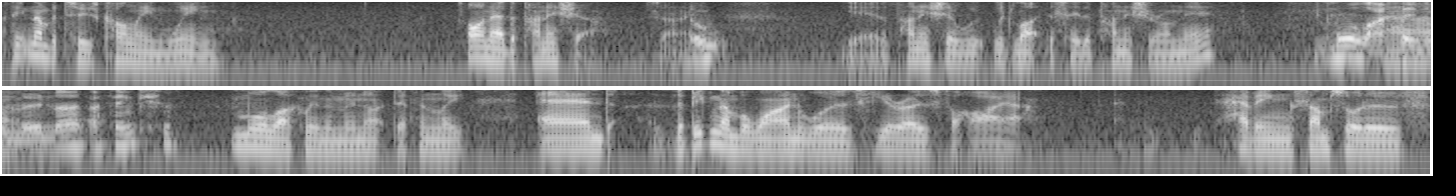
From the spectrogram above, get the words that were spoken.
I think number two is Colleen Wing. Oh no, the Punisher. Sorry. Oh, Yeah, the Punisher. We'd like to see the Punisher on there. More likely Uh, than Moon Knight, I think. More likely than Moon Knight, definitely. And the big number one was Heroes for Hire. Having some sort of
